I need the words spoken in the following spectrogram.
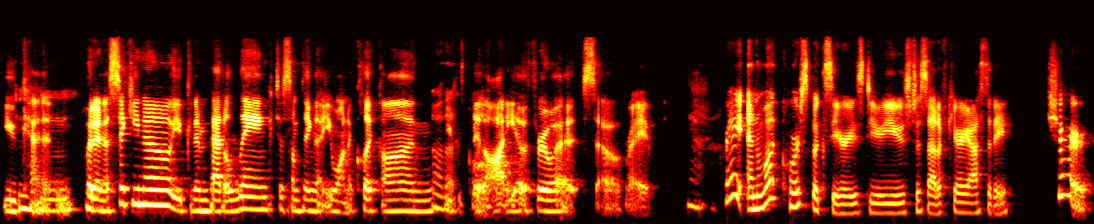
You can mm-hmm. put in a sticky note. You can embed a link to something that you want to click on. Oh, that's you can cool. audio through it. So right. Yeah. Great. And what course book series do you use just out of curiosity? Sure.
